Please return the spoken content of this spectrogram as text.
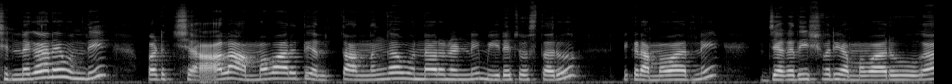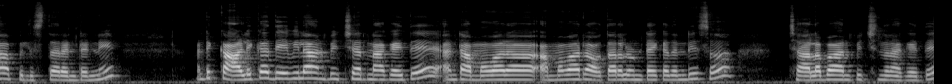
చిన్నగానే ఉంది. బట్ చాలా అమ్మవారితో ఎంత అందంగా ఉన్నారోనండి మీరే చూస్తారు. ఇక్కడ అమ్మవారిని జగదీశ్వరి అమ్మవారుగా పిలుస్తారంటండి. అంటే కాళికాదేవిలా అనిపించారు నాకైతే. అంటే అమ్మవారు అమ్మవారి అవతారాలు ఉంటాయి కదండి. సో చాలా బాగా అనిపించింది నాకైతే.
